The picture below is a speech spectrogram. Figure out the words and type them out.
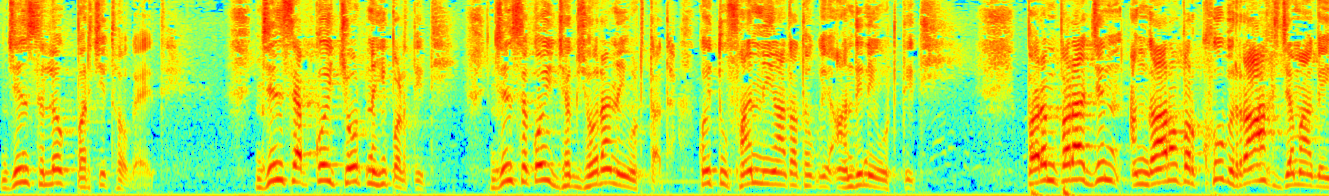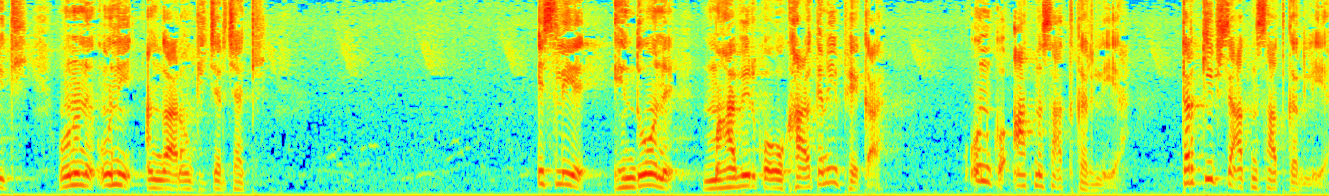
जिनसे लोग परिचित हो गए थे, जिनसे अब कोई चोट नहीं पड़ती थी, जिनसे कोई झकझोरा नहीं उठता था, कोई तूफ़ान नहीं आता था, कोई आंधी नहीं उठती थी। परंपरा जिन अंगारों पर खूब राख जमा गई थी, उन्होंने उन्हीं अंगारों की चर्चा की। इसलिए हिंदुओं ने महावीर को उखाड़ के नहीं फेंका, उनको आत्मसात कर लिया, तरकीब से आत्मसात कर लिया।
